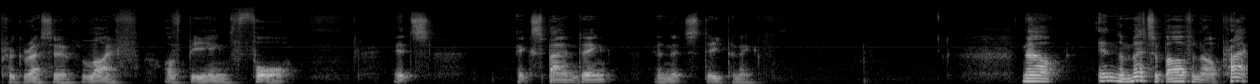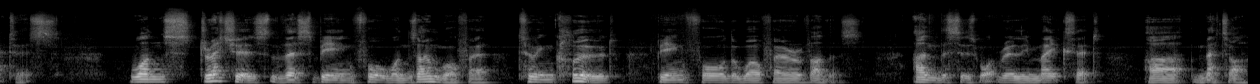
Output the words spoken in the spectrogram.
progressive life of being for. It's expanding and it's deepening. Now, in the Metta Bhavana practice, one stretches this being for one's own welfare to include being for the welfare of others. And this is what really makes it uh, metta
